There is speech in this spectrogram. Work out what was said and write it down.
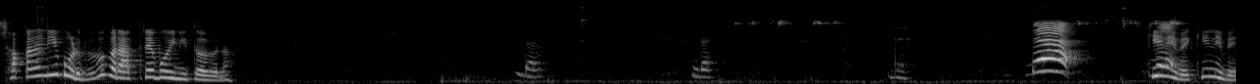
সকালে নিয়ে পড়বে বাবা রাত্রে বই নিতে হবে না। কি নেবে কি নেবে?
